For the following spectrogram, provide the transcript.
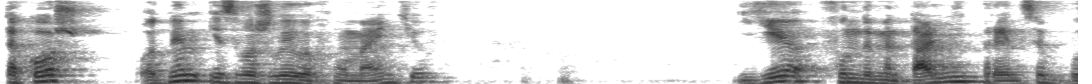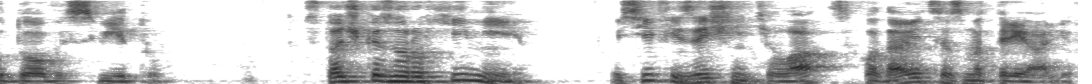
Також одним із важливих моментів є фундаментальний принцип будови світу. З точки зору хімії, усі фізичні тіла складаються з матеріалів.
